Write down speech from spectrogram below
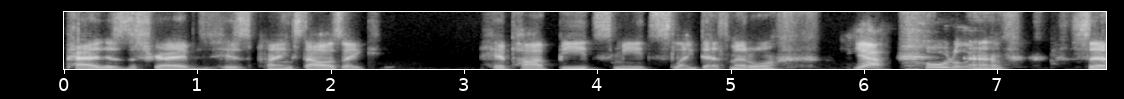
pat has described his playing style as like hip hop beats meets like death metal. Yeah, totally. um, so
